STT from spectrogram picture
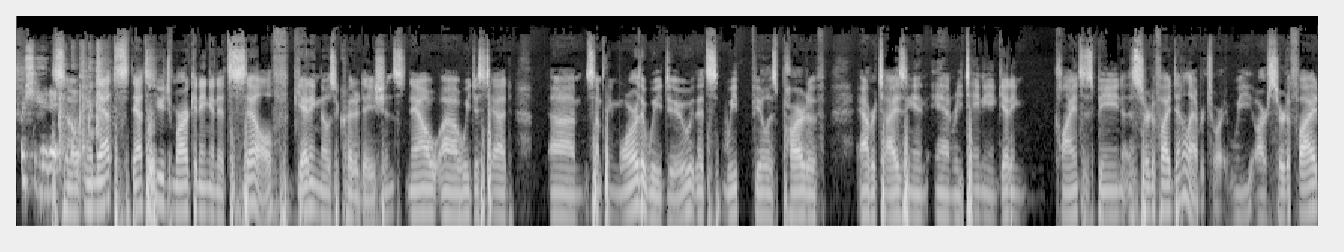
Appreciate it. So, and that's that's huge marketing in itself. Getting those accreditations. Now uh, we just had um, something more that we do that's we feel is part of advertising and, and retaining and getting clients as being a certified dental laboratory. We are certified.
